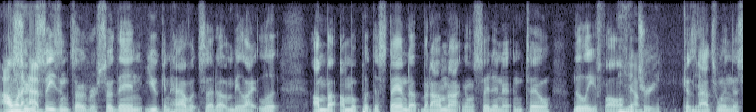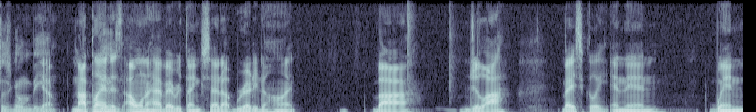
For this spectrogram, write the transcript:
I as soon have- as season's over, so then you can have it set up and be like, look, I'm I'm gonna put the stand up, but I'm not gonna sit in it until the leaves fall off Yeah. the tree because Yeah. that's when this is gonna be. Yeah. My plan good. is I want to have everything set up ready to hunt by July, basically, and then when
